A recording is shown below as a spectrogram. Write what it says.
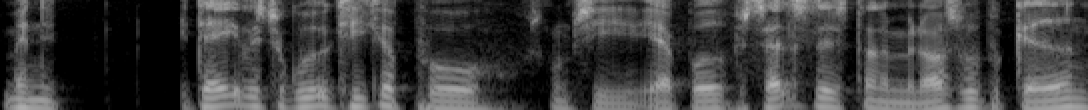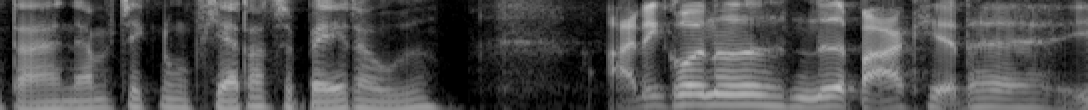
Men i, i dag, hvis du går ud og kigger på, skal man sige, ja, både på salgslisterne, men også ude på gaden, der er nærmest ikke nogen Fiatter tilbage derude. Ej, det er gået noget ned ad bakke her, der, i,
